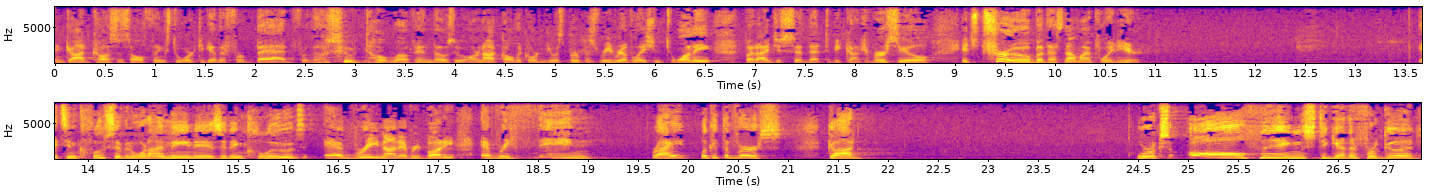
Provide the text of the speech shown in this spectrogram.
And God causes all things to work together for bad for those who don't love Him, those who are not called according to His purpose. Read Revelation 20, but I just said that to be controversial. It's true, but that's not my point here. It's inclusive, and what I mean is it includes every, not everybody, everything. Right? Look at the verse. God works all things together for good.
